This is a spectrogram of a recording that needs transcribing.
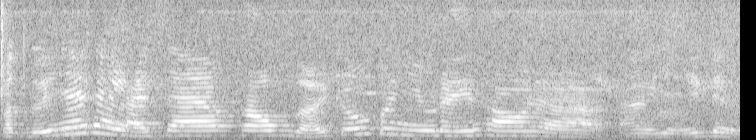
Bà gửi hết hay là sao? Không, gửi trước bao nhiêu đây thôi à. Ừ vậy được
